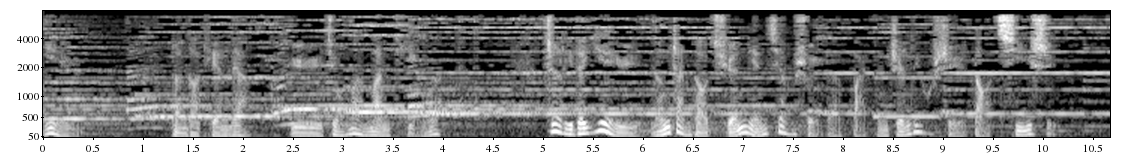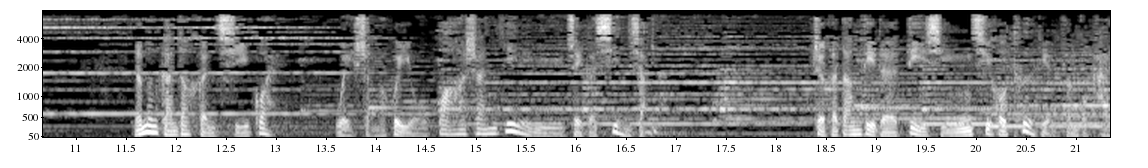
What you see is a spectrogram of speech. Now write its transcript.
夜雨，等到天亮，雨就慢慢停了。这里的夜雨能占到全年降水的百分之六十到七十。人们感到很奇怪，为什么会有巴山夜雨这个现象呢？这和当地的地形气候特点分不开。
